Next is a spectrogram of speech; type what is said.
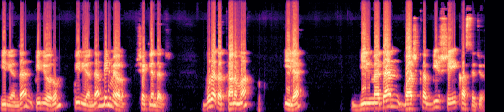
bir yönden biliyorum, bir yönden bilmiyorum şeklindedir. Burada tanıma ile bilmeden başka bir şeyi kastediyor.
